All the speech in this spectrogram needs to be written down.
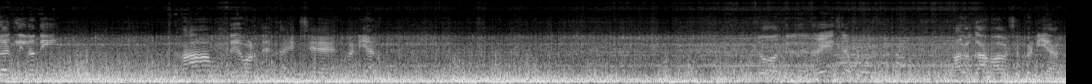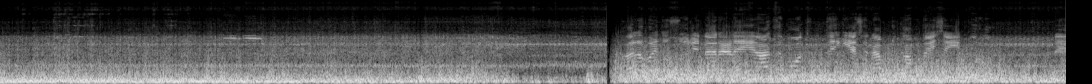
ગુડાદલી નદી. હા દેવળ દેખાય છે કડિયાનું. જો ધીરે જઈએ છીએ ગામ આવે છે કડિયા હાલો ભાઈ, તો સૂર્યનારાયણ આથમ ઓથમ થઈ ગયા છે ને આપણું કામ થાય છે એ પૂરું. ને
